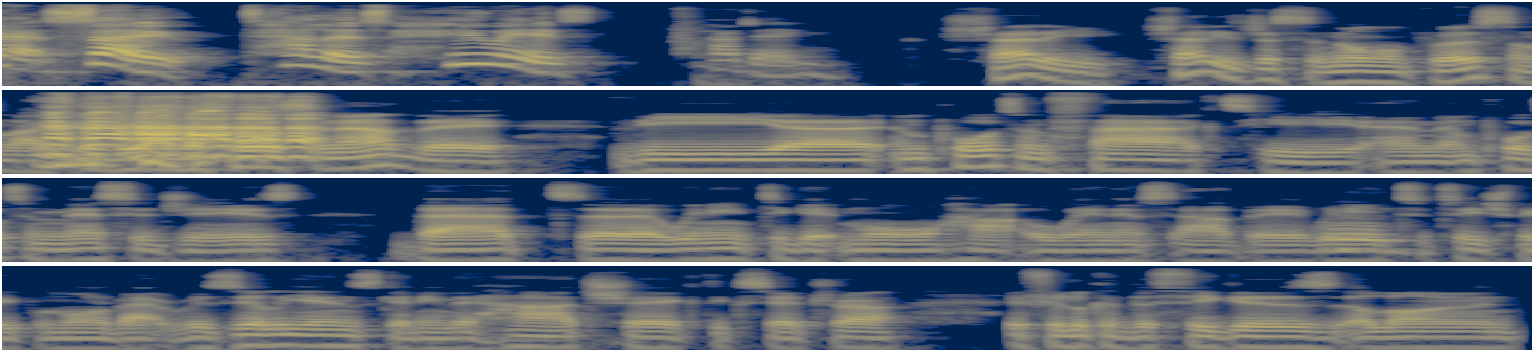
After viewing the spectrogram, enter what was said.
Yeah, so tell us, who is Shadi? Shadi. Shadi is just a normal person like every other person out there. The uh, important fact here and the important message is that uh, we need to get more heart awareness out there. We need to teach people more about resilience, getting their heart checked, etc. If you look at the figures alone,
